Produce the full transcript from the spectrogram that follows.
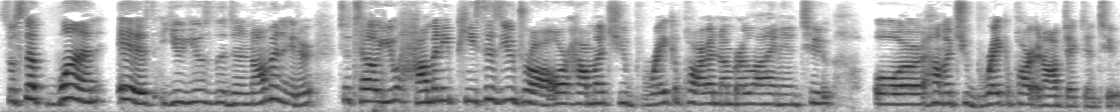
So step one is you use the denominator to tell you how many pieces you draw or how much you break apart a number line into or how much you break apart an object into.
